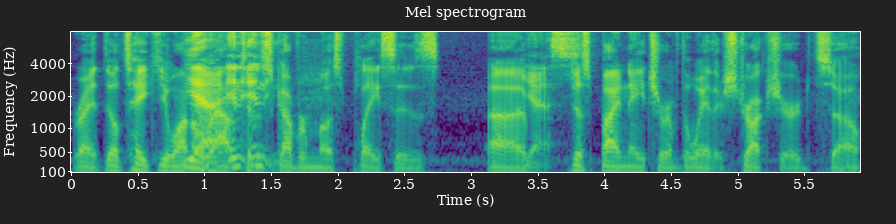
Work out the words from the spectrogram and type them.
Right? They'll take you on a route and- to and- discover most places. Uh, Yes. Just by nature of the way they're structured. So.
